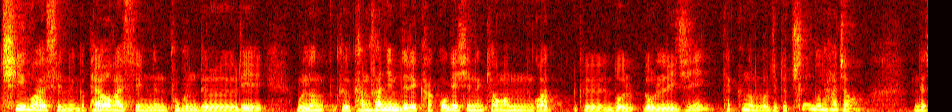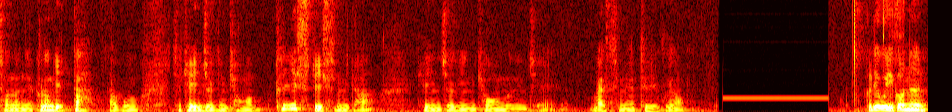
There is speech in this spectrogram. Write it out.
취입할 수 있는, 배워갈 수 있는 부분들이 물론 그 강사님들이 갖고 계시는 경험과 그 논리지, 테크놀로지도 충분하죠. 근데 저는 그런 게 있다라고 제 개인적인 경험, 틀릴 수도 있습니다. 개인적인 경험을 이제 말씀해 드리고요. 그리고 이거는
